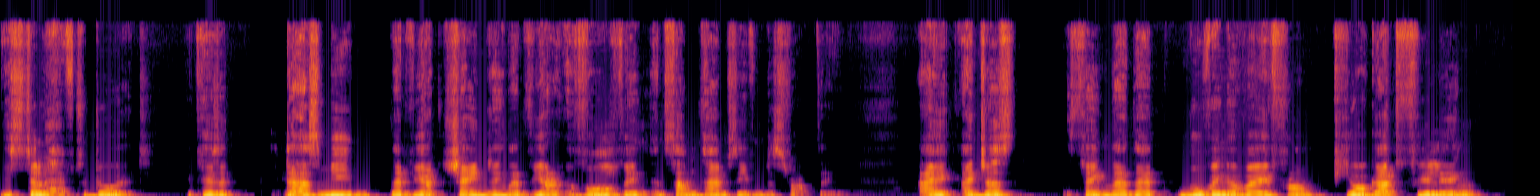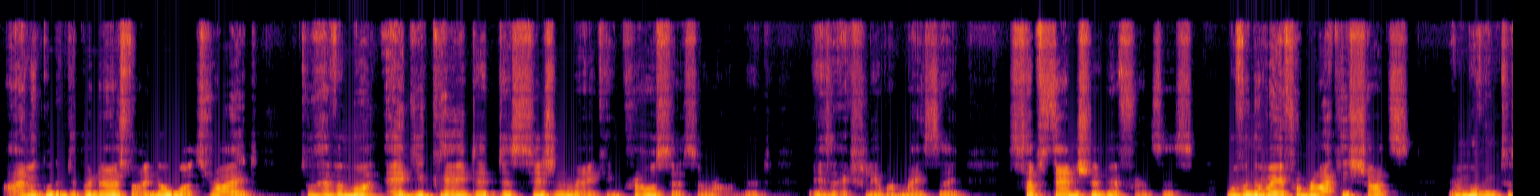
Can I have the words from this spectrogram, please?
we still have to do it because it does mean that we are changing, that we are evolving, and sometimes even disrupting. I, I just think that that moving away from pure gut feeling, I'm a good entrepreneur, so I know what's right, to have a more educated decision making process around it is actually what makes the substantial differences. Moving away from lucky shots and moving to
